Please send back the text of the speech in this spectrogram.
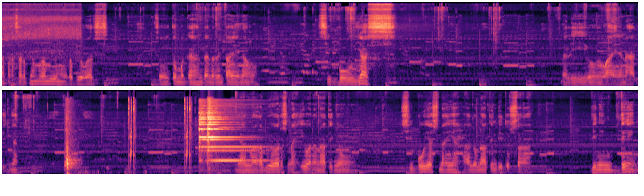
Napakasarap ng mga view mga viewers. So ito maghahanda na rin tayo ng sibuyas. Bali, uwain na natin yan. Yan mga viewers, nahiwa na natin yung sibuyas na ihalo natin dito sa diningding.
